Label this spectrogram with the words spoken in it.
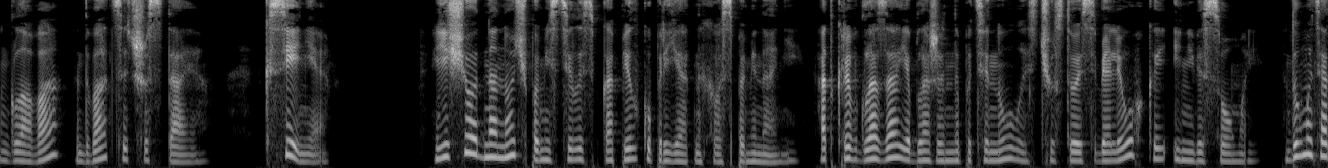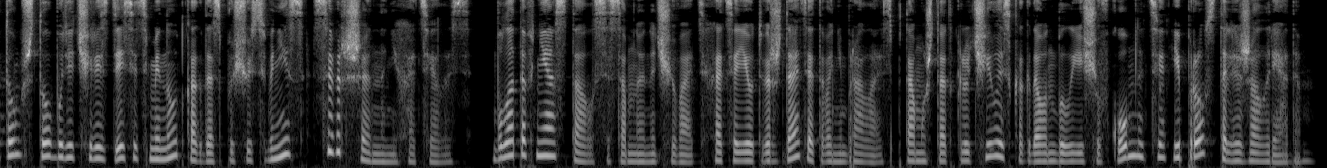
Глава 26. Ксения. Еще одна ночь поместилась в копилку приятных воспоминаний. Открыв глаза, я блаженно потянулась, чувствуя себя легкой и невесомой. Думать о том, что будет через 10 минут, когда спущусь вниз, совершенно не хотелось. Булатов не остался со мной ночевать, хотя я утверждать этого не бралась, потому что отключилась, когда он был еще в комнате и просто лежал рядом.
